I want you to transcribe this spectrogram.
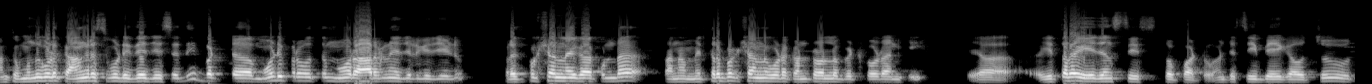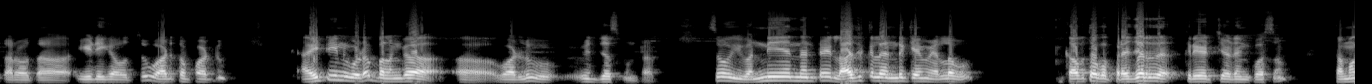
అంతకుముందు కూడా కాంగ్రెస్ కూడా ఇదే చేసేది. బట్ మోడీ ప్రభుత్వం మోర్ ఆర్గనైజ్డ్గా చేయడం. ప్రతిపక్షాలనే కాకుండా తన మిత్రపక్షాలను కూడా కంట్రోల్లో పెట్టుకోవడానికి ఇతర ఏజెన్సీస్తో పాటు అంటే సిబిఐ కావచ్చు తర్వాత ఈడీ కావచ్చు వాటితో పాటు ఐటీని కూడా బలంగా వాళ్ళు యూజ్ చేసుకుంటారు. సో ఇవన్నీ ఏంటంటే లాజికల్ ఎండ్కి ఏమి వెళ్ళవు. కాకపోతే ఒక ప్రెజర్ క్రియేట్ చేయడం కోసం తమ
